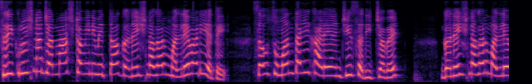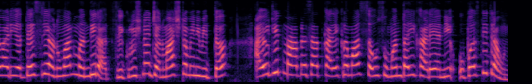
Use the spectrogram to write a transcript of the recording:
श्रीकृष्ण जन्माष्टमी निमित्त गणेशनगर मल्लेवाडी येथे सौ सुमनताई खाडे यांची सदिच्छा भेट. गणेशनगर मल्लेवाडी येथे श्री हनुमान मंदिरात श्रीकृष्ण जन्माष्टमी निमित्त आयोजित महाप्रसाद कार्यक्रमात सौ सुमनताई खाडे यांनी उपस्थित राहून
